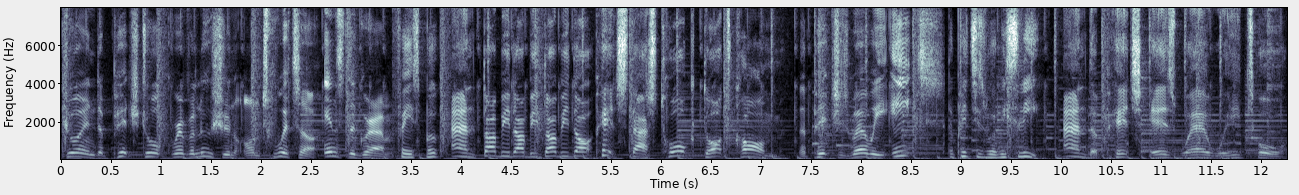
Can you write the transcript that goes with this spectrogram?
Join the Pitch Talk revolution on Twitter, Instagram. Facebook, And www.pitch-talk.com. The pitch is where we eat. the pitch is where we sleep. And the pitch is where we talk.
